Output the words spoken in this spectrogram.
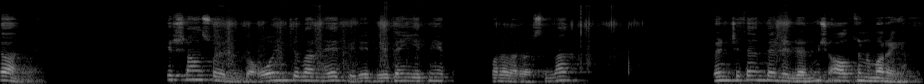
Devam edelim. Bir şans oyununda oyuncuların her biri birden 20'ye kadar numaralar arasından önceden belirlenmiş 6 numarayı.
